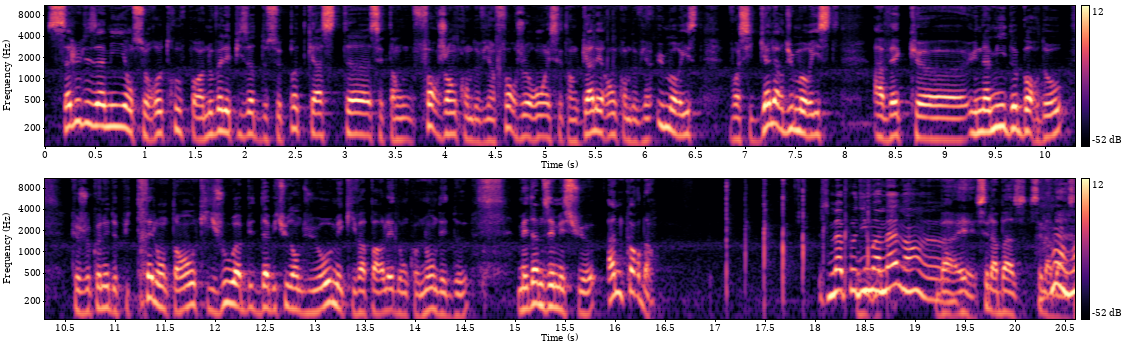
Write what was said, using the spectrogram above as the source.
Salut les amis, on se retrouve pour un nouvel épisode de ce podcast. C'est en forgeant qu'on devient forgeron et c'est en galérant qu'on devient humoriste. Voici Galère d'humoriste avec euh, une amie de Bordeaux que je connais depuis très longtemps, qui joue hab- d'habitude en duo mais qui va parler donc au nom des deux. Mesdames et messieurs, Anne Cordin. Je m'applaudis moi-même. Hein, euh. Bah, eh, c'est la base, c'est la base.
